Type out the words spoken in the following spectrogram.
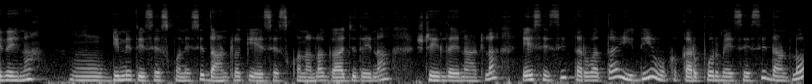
ఏదైనా గిన్నె తీసేసుకొనేసి దాంట్లోకి వేసేసుకొనాలా గాజుదైనా స్టీల్దైనా అట్లా వేసేసి తర్వాత ఇది ఒక కర్పూరం వేసేసి దాంట్లో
